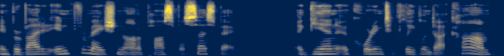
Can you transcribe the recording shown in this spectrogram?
and provided information on a possible suspect. Again, according to Cleveland.com,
